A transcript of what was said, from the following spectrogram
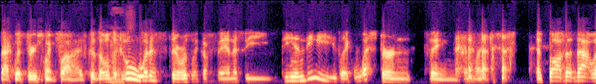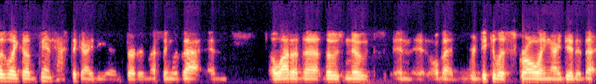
back with 3.5. Because I was like, oh, what if there was like a fantasy D and D like western thing, and like, and thought that that was like a fantastic idea, and started messing with that, and a lot of that those notes and all that ridiculous scrawling I did at that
